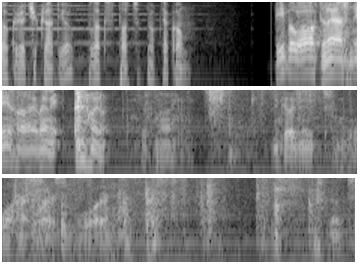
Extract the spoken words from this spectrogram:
Adresi stalkeraçıkradyo.blogspot.com People often ask me if I have any. Wait a minute. Get my. I think I need some water. Where's some water? Oops,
